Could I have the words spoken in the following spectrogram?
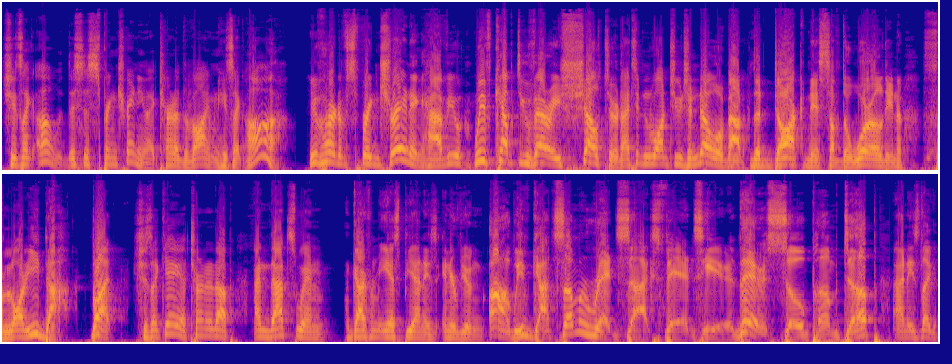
she's like, "Oh, this is spring training. Like, turn up the volume." And he's like, "Ah." You've heard of spring training, have you? We've kept you very sheltered. I didn't want you to know about the darkness of the world in Florida. But she's like, yeah, yeah, turn it up. And that's when a guy from ESPN is interviewing, oh, we've got some Red Sox fans here. They're so pumped up. And he's like,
